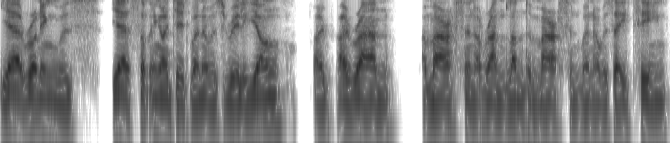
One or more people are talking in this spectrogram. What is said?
yeah, running was yeah something I did when I was really young. I, I ran a marathon. I ran London Marathon when I was 18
